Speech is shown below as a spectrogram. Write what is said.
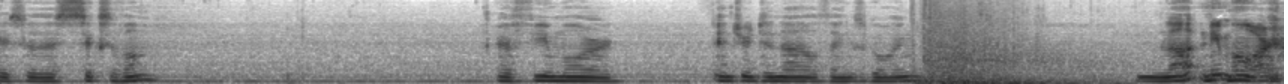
Okay, so there's six of them. A few more entry denial things going. Not anymore.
